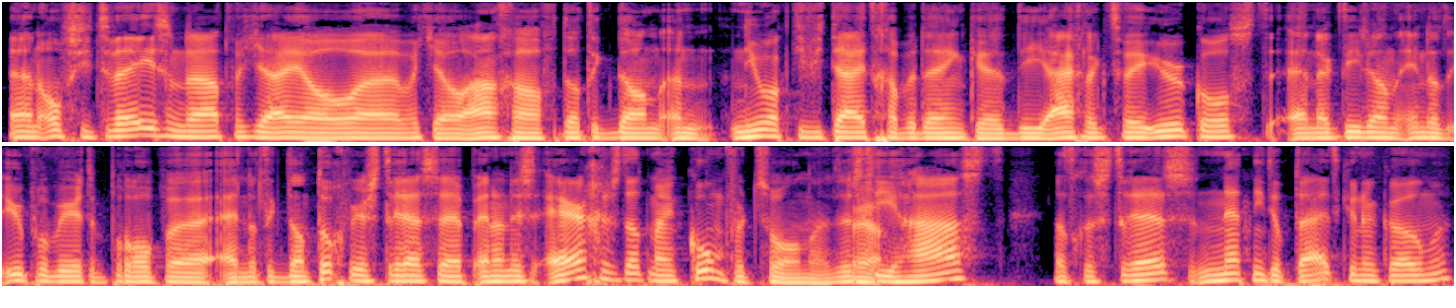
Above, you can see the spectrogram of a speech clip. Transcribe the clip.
En optie 2 is inderdaad wat jij, al, eh, wat jij al aangaf. Dat ik dan een nieuwe activiteit ga bedenken die eigenlijk twee uur kost. En dat ik die dan in dat uur probeer te proppen. En dat ik dan toch weer stress heb. En dan is ergens dat mijn comfortzone. Dus Ja. die haast, dat gestres, net niet op tijd kunnen komen.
